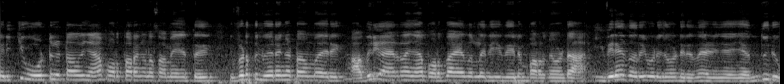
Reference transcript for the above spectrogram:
എനിക്ക് വോട്ട് കിട്ടാതെ ഞാൻ പുറത്തിറങ്ങുന്ന സമയത്ത് ഇവിടുത്തെ വിവരം കെട്ടവന്മാർ അവർ കാരണം ഞാൻ പുറത്തായെന്നുള്ള രീതിയിലും പറഞ്ഞുകൊണ്ട് ഇവരെ തെറി വിളിച്ചുകൊണ്ടിരുന്ന് കഴിഞ്ഞ് കഴിഞ്ഞാൽ എന്തൊരു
